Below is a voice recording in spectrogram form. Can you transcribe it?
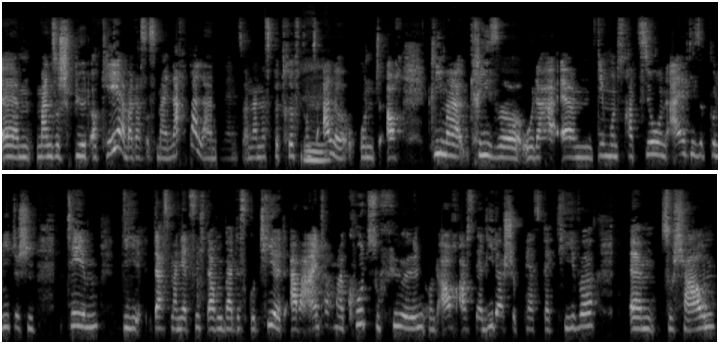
ähm, man so spürt, okay, aber das ist mein Nachbarland, sondern es betrifft uns mhm. alle und auch Klimakrise oder ähm, Demonstration, all diese politischen Themen, die, dass man jetzt nicht darüber diskutiert, aber einfach mal kurz zu fühlen und auch aus der Leadership-Perspektive ähm, zu schauen,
